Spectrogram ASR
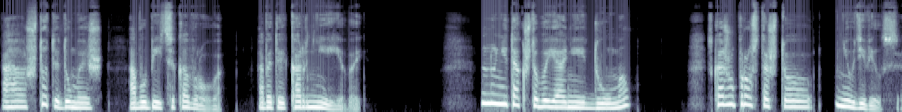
а что ты думаешь об убийце Коврова, об этой Корнеевой? Ну, не так, чтобы я о ней думал. Скажу просто, что не удивился.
